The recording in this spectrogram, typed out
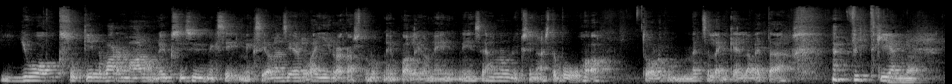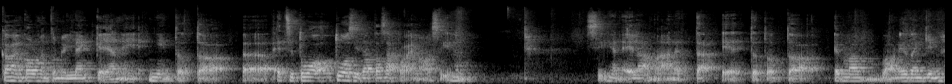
juoksukin varmaan on yksi syy, miksi, miksi olen siihen lajiin rakastunut niin paljon, niin, niin sehän on yksinäistä puuhaa. Tuolla kun metsälenkeillä vetää pitkiä Kyllä. kahden kolmen tunnin lenkkejä, niin, niin tota, että se tuo, tuo sitä tasapainoa siihen, siihen elämään, että, että tota, en mä vaan jotenkin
